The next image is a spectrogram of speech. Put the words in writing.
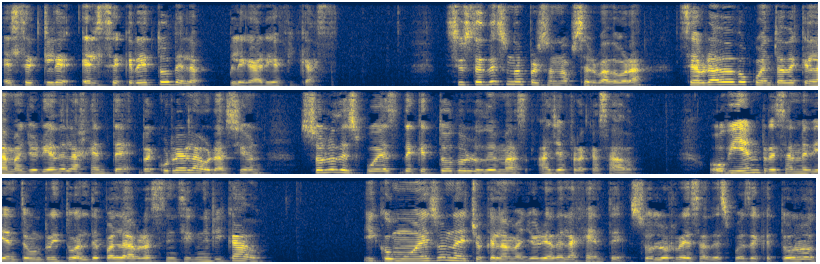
El, secreto de la plegaria eficaz. Si usted es una persona observadora, se habrá dado cuenta de que la mayoría de la gente recurre a la oración solo después de que todo lo demás haya fracasado, o bien rezan mediante un ritual de palabras sin significado. Y como es un hecho que la mayoría de la gente solo reza después de que todo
